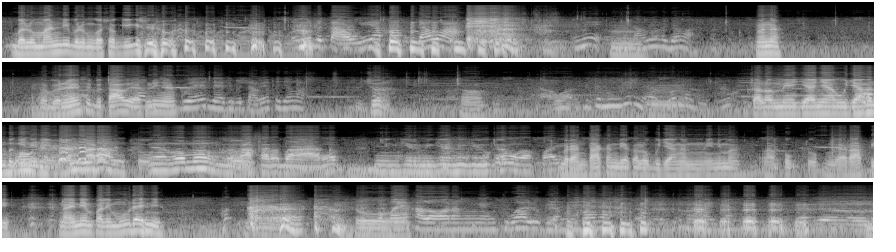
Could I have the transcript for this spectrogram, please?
Belum mandi, belum gosok gigi dulu. Ini Betawi apa Jawa? Ini Hmm. Betawi apa Jawa? Mana? Sebenarnya sih Betawi aslinya. Gue dari Betawi apa Jawa? Jujur. Oh. Bisa minggir nggak? Gue mau duduk. Kalau mejanya bujangan begini nih berantakan tuh. Ya ngomong Tuh. kasar banget. Minggir, minggir, minggir. Gue kira mau ngapain? Berantakan dia kalau bujangan ini mah lapuk tuh, nggak rapi. Nah ini yang paling muda ini. Hmm. Tuh. Pokoknya kalau orang yang tua lu bilang muda dah.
